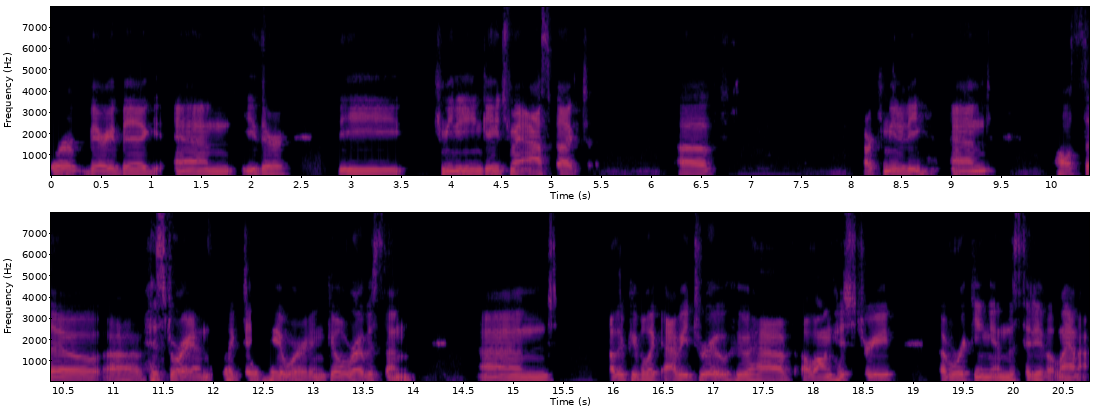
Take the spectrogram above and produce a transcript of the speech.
were very big in either the community engagement aspect of our community, and also uh, historians like Dave Hayward and Gil Robison, and other people like Abby Drue, who have a long history of working in the city of Atlanta.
